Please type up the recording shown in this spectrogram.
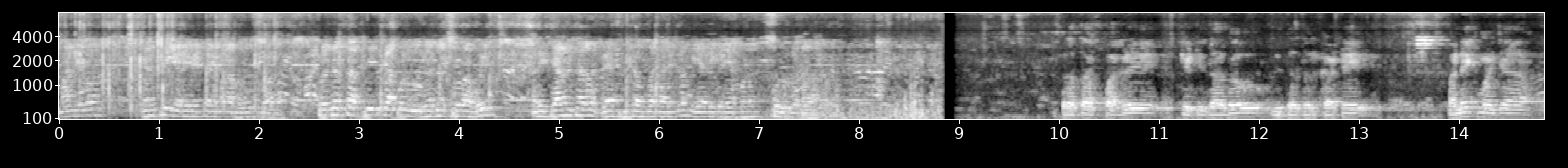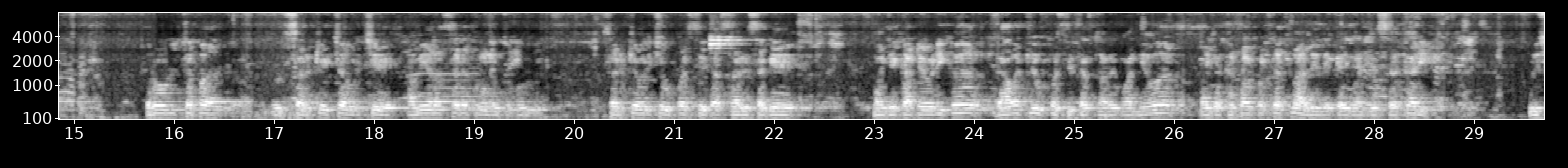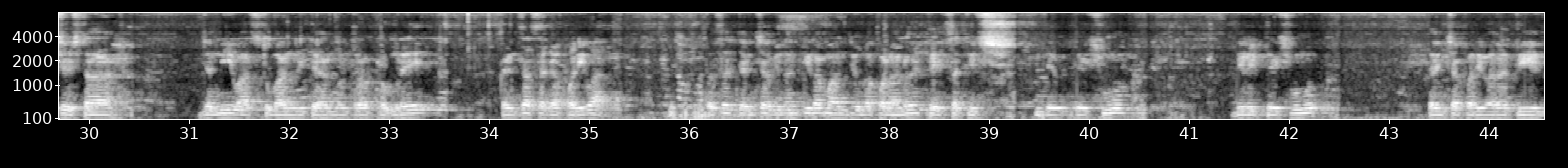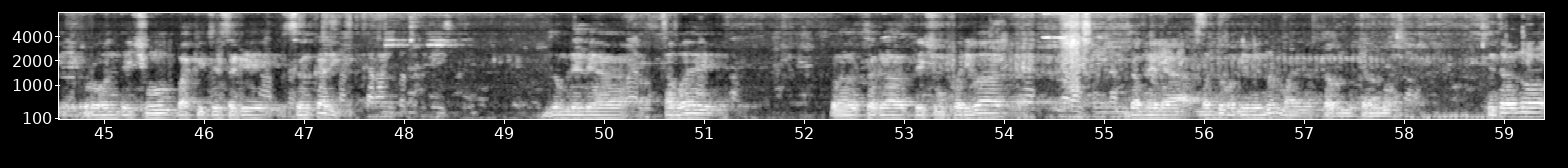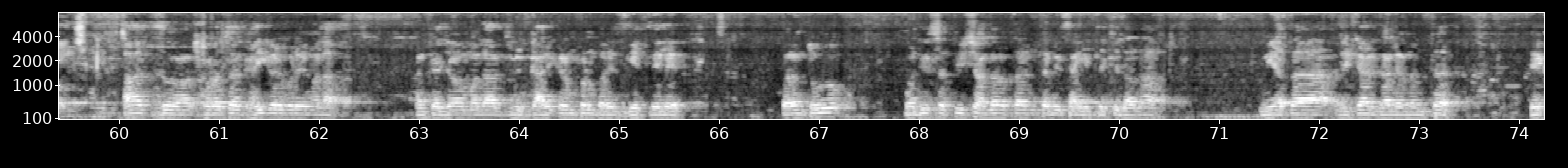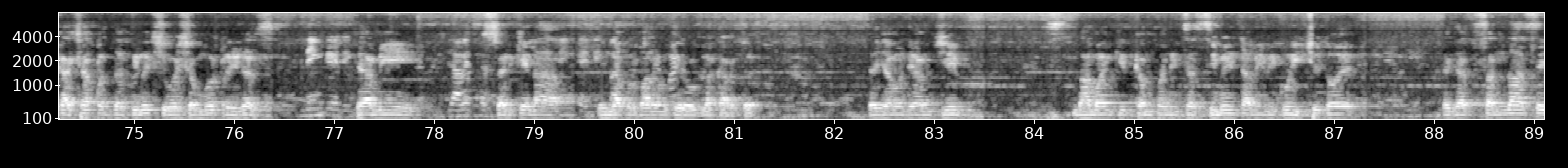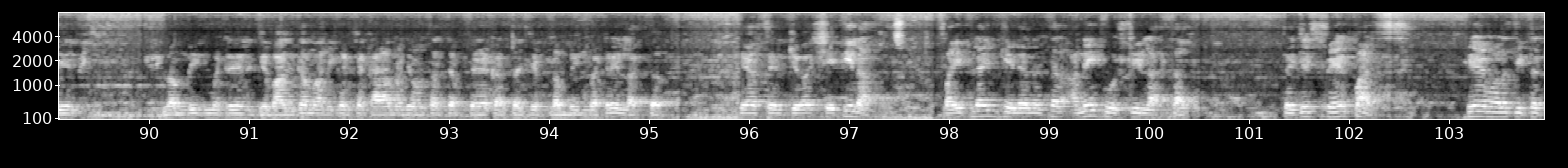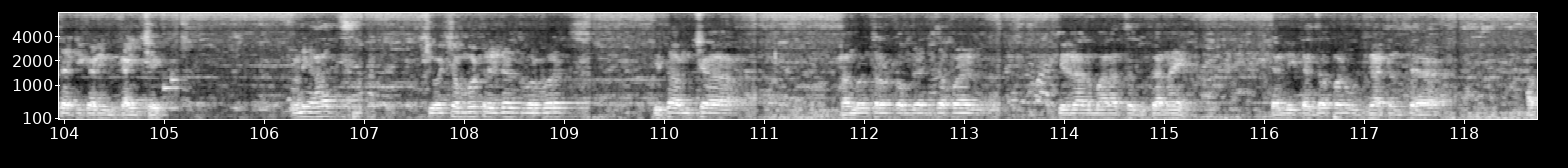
मान्यवर त्यांचे या निमित्ताने मला स्वागत. प्रदत्ता फीत आपण उद्घाटन सोहळा होईल आणि त्यानंतर व्यासपीठाचा कार्यक्रम या ठिकाणी आपण सुरू करणार आहोत. प्रताप पागळे के टी जाधव विद्याधर काटे अनेक माझ्या रोडच्या प सडकेच्यावरचे आम्ही याला सडक म्हणायचो पूर्वी सडकेवरचे उपस्थित असणारे सगळे माझे काटेवाडीकर गावातले उपस्थित असणारे मान्यवर माझ्या खटाळपट्ट्यातनं आलेले काही माझे सहकारी विशेषतः ज्यांनी वास्तू बांधली ते हनुमंतराव ठोंबरे त्यांचा सगळा परिवार तसंच ज्यांच्या विनंतीला मान देऊन आपण आलो आहे ते सतीश देव देशमुख दिलीप देशमुख त्यांच्या परिवारातील रोहन देशमुख बाकीचे सगळे सहकारी जमलेल्या अभय सगळा देशमुख परिवार जमलेल्या बंधू भगिनींना माझ्या मित्रांनो. मित्रांनो आज थोडासा घाई गडबड आहे मला. आणि त्याच्यावर मला आज मी कार्यक्रम पण बरेच घेतलेले आहेत. परंतु मध्ये सतीश आला होता आणि त्यांनी सांगितलं की दादा मी आता रिटायर झाल्यानंतर एक अशा पद्धतीनं शिवशंभो ट्रेडर्स ते आम्ही सडकेला इंदापूर बारामती रोडला काढतो त्याच्यामध्ये आमची नामांकित कंपनीचं सिमेंट आम्ही विकू इच्छितोय. त्याच्यात संदा असेल प्लंबिंग मटेरियल जे बांधकाम अलीकडच्या काळामध्ये होतात त्या त्याच्याकरता जे प्लंबिंग मटेरियल लागतं ते असेल किंवा शेतीला पाईपलाईन केल्यानंतर अनेक गोष्टी लागतात. त्याचे स्पेअर पार्ट्स हे आम्हाला तिथं त्या ठिकाणी विकायचे. आणि आज शिवशंभर ट्रेडर्सबरोबरच तिथं आमच्या हनुमंतराव टोंबऱ्यांचं पण किरणार मालाचं दुकान आहे. त्यांनी त्याचं पण उद्घाटन त्या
